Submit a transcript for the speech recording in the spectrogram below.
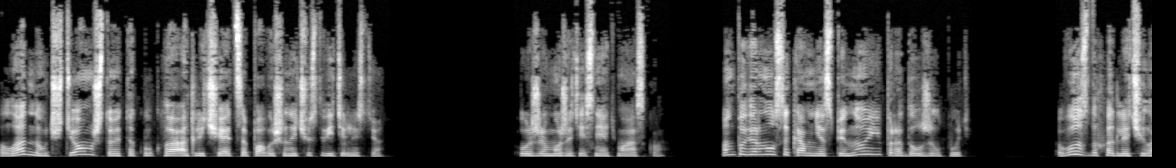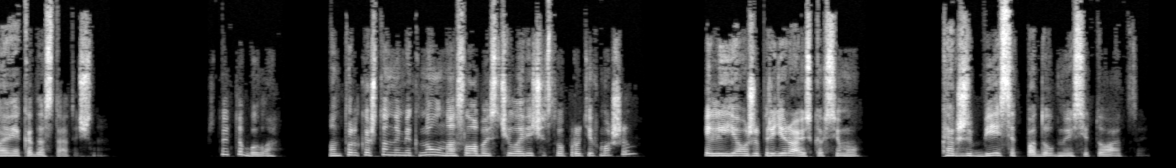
Ладно, учтем, что эта кукла отличается повышенной чувствительностью. Уже можете снять маску. Он повернулся ко мне спиной и продолжил путь. Воздуха для человека достаточно. Что это было? Он только что намекнул на слабость человечества против машин? Или я уже придираюсь ко всему? Как же бесят подобные ситуации.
